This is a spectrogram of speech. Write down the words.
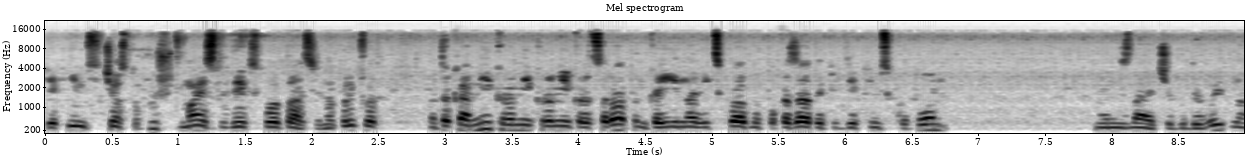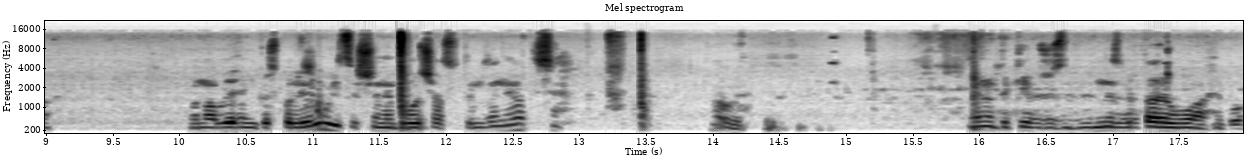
Як німці часто пишуть, має сліди експлуатації. Наприклад, така мікро-мікро-мікро царапинка, її навіть складно показати під якимсь кутом. Я не знаю, чи буде видно. Вона легенько сполірується, ще не було часу тим зайнятися. Але я на таке вже не звертаю уваги, бо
